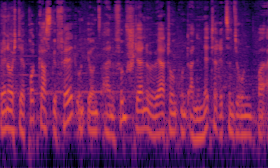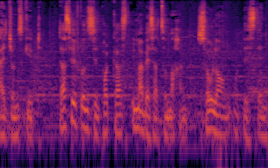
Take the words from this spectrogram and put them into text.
wenn euch der Podcast gefällt und ihr uns eine 5-Sterne-Bewertung und eine nette Rezension bei iTunes gebt. Das hilft uns, den Podcast immer besser zu machen. So long und bis denn.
